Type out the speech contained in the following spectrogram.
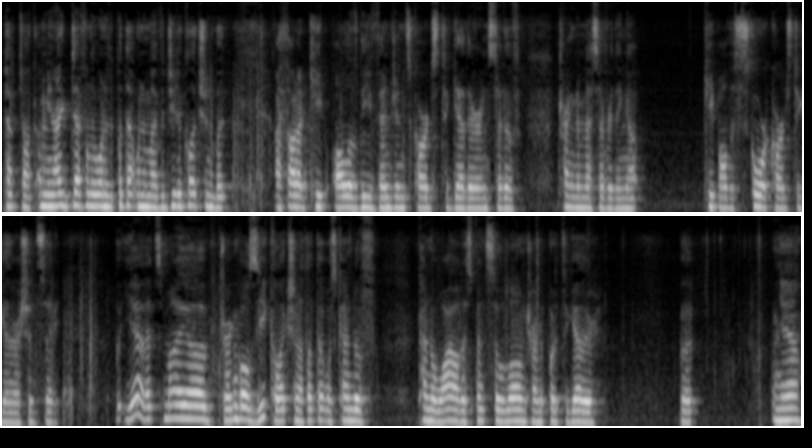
pep talk. I mean, I definitely wanted to put that one in my Vegeta collection, but I thought I'd keep all of the Vengeance cards together instead of trying to mess everything up. Keep all the score cards together, I should say. But yeah, that's my uh, Dragon Ball Z collection. I thought that was kind of kind of wild. I spent so long trying to put it together. But yeah,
